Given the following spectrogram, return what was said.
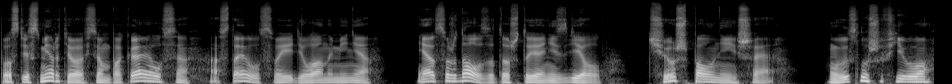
После смерти во всем покаялся, оставил свои дела на меня. Я осуждал за то, что я не сделал. Чушь полнейшая. Выслушав его,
